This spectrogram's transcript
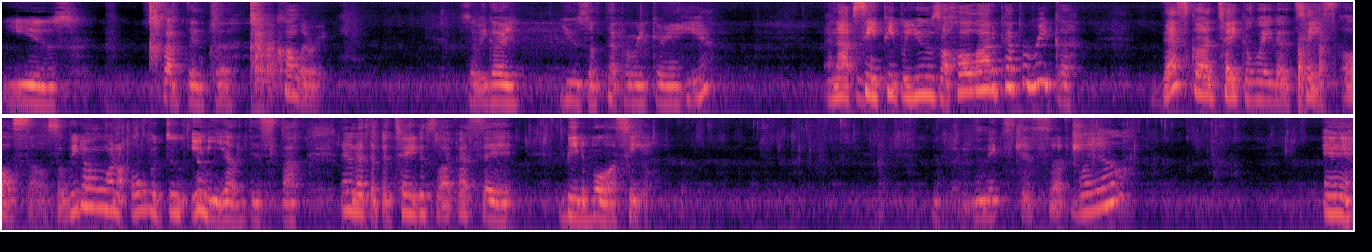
use something to color it. So we're going to use some paprika in here. And I've seen people use a whole lot of paprika. That's going to take away the taste also. So we don't want to overdo any of this stuff. And let the potatoes, like I said, be the boss here. Mix this up well. And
